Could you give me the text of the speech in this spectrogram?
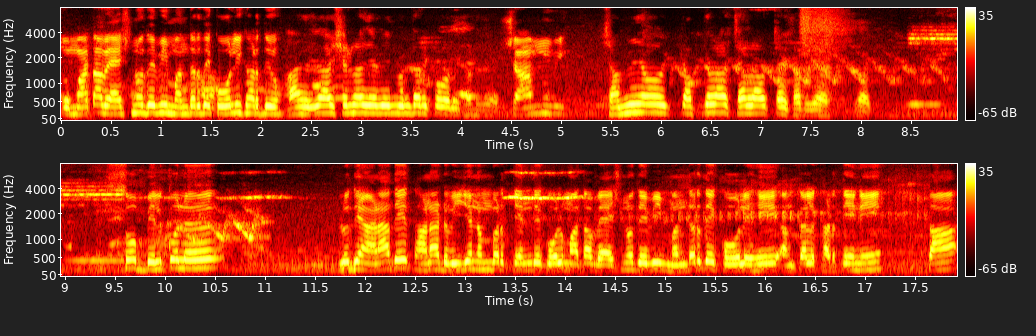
ਸੋ ਮਾਤਾ ਵੈਸ਼ਨੋ ਦੇਵੀ ਮੰਦਿਰ ਦੇ ਕੋਲ ਹੀ ਖੜਦੇ ਹੋ? ਹਾਂ ਵੈਸ਼ਨੋ ਦੇਵੀ ਮੰਦਿਰ ਕੋਲ ਖੜਦੇ ਆ। ਸ਼ਾਮ ਨੂੰ ਵੀ? ਸ਼ਾਮੀ ਉਹ ਕਪਦਲਾ ਚਲਾ ਉੱਥੇ ਖੜ ਗਿਆ। ਸੋ ਬਿਲਕੁਲ ਲੁਧਿਆਣਾ ਦੇ ਥਾਣਾ ਡਿਵੀਜ਼ਨ ਨੰਬਰ 3 ਦੇ ਕੋਲ ਮਾਤਾ ਵੈਸ਼ਨੋ ਦੇਵੀ ਮੰਦਿਰ ਦੇ ਕੋਲ ਇਹ ਅੰਕਲ ਖੜਦੇ ਨੇ। ਤਾਂ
